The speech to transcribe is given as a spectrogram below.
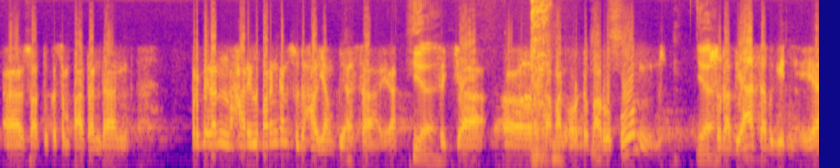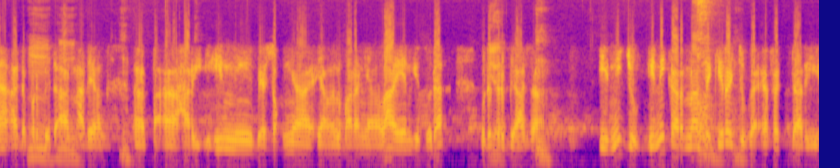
uh, suatu kesempatan dan perbedaan hari Lebaran kan sudah hal yang biasa ya. Yeah. Sejak uh, zaman Orde Baru pun yeah. sudah biasa begini ya. Ada hmm, perbedaan, hmm. ada yang uh, hari ini, besoknya yang Lebaran yang lain gitu. Udah udah yeah. terbiasa. Hmm ini juga ini karena saya kira juga efek dari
